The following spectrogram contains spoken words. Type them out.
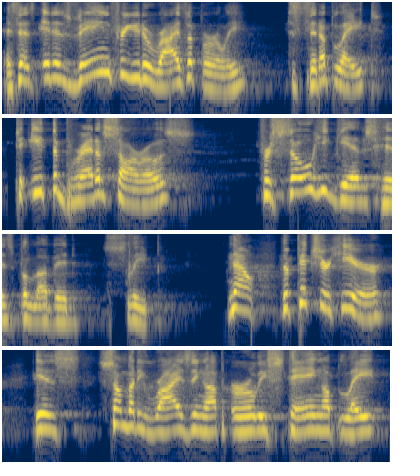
It says, It is vain for you to rise up early, to sit up late, to eat the bread of sorrows, for so he gives his beloved sleep. Now, the picture here is somebody rising up early, staying up late,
